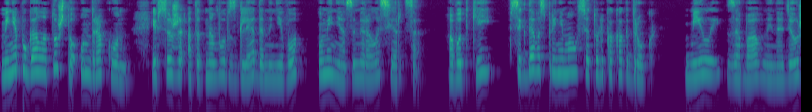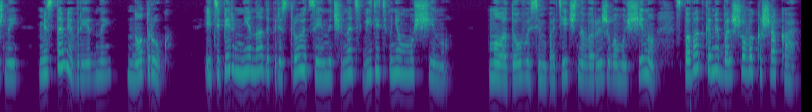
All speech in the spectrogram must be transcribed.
Меня пугало то, что он дракон, и все же от одного взгляда на него у меня замирало сердце. А вот Кей всегда воспринимался только как друг. Милый, забавный, надежный, местами вредный, но друг. И теперь мне надо перестроиться и начинать видеть в нем мужчину. Молодого, симпатичного, рыжего мужчину с повадками большого кошака –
